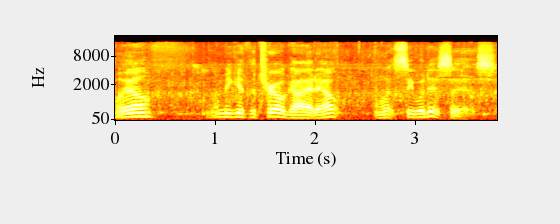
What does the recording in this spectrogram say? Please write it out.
Well, let me get the trail guide out and let's see what it says.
